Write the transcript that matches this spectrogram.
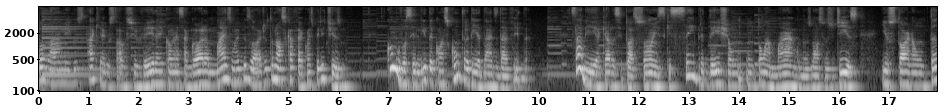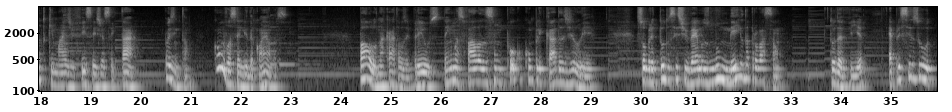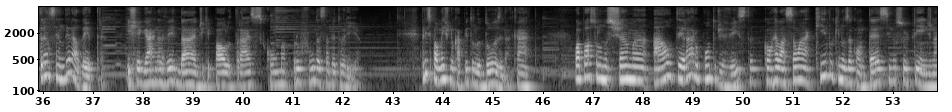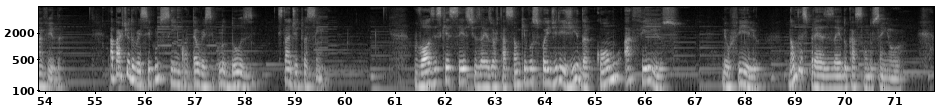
Olá, amigos. Aqui é Gustavo Silveira e começa agora mais um episódio do nosso Café com Espiritismo. Como você lida com as contrariedades da vida? Sabe aquelas situações que sempre deixam um tom amargo nos nossos dias e os tornam um tanto que mais difíceis de aceitar? Pois então, como você lida com elas? Paulo, na carta aos Hebreus, tem umas falas um pouco complicadas de ler, sobretudo se estivermos no meio da provação. Todavia, é preciso transcender a letra e chegar na verdade que Paulo traz com uma profunda sabedoria. Principalmente no capítulo 12 da carta, o apóstolo nos chama a alterar o ponto de vista com relação àquilo que nos acontece e nos surpreende na vida. A partir do versículo 5 até o versículo 12, está dito assim: Vós esquecestes a exortação que vos foi dirigida como a filhos. Meu filho, não desprezes a educação do Senhor.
